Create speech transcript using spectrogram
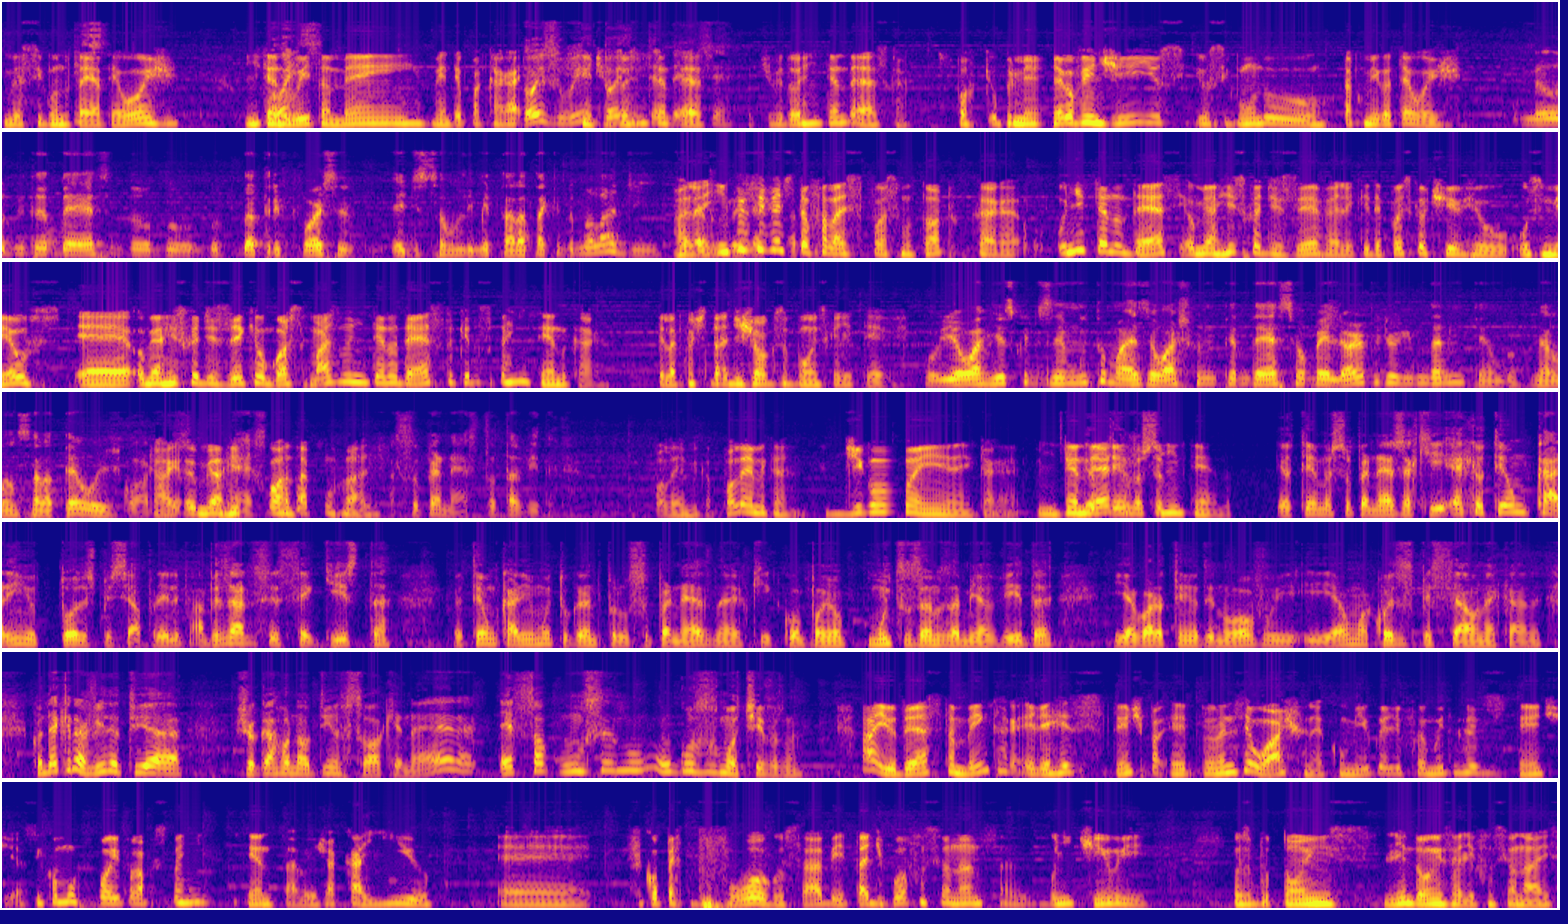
o meu segundo tá aí até hoje. O Nintendo dois? Wii também, vendeu pra caralho. Dois Wii, Sim, dois, dois Nintendo DS? DS? Eu tive dois Nintendo DS, cara. Porque o primeiro eu vendi e o, e o segundo tá comigo até hoje meu Nintendo DS do, do, do, da Triforce edição limitada tá aqui do meu ladinho. Olha, inclusive antes de eu falar esse próximo tópico, cara, o Nintendo DS, eu me arrisco a dizer, velho, que depois que eu tive o, os meus, é, eu me arrisco a dizer que eu gosto mais do Nintendo DS do que do Super Nintendo, cara. Pela quantidade de jogos bons que ele teve. E eu arrisco a dizer muito mais. Eu acho que o Nintendo DS é o melhor videogame da Nintendo. Já lançado até hoje. Cara, eu me arrisco a concordar com o Rally. Super NES, toda a vida, cara. Polêmica, polêmica. Digam aí, né, cara. Nintendo eu DS ou Super Nintendo? Eu tenho meu Super NES aqui, é que eu tenho um carinho todo especial por ele. Apesar de ser ceguista, eu tenho um carinho muito grande pelo Super NES, né? Que acompanhou muitos anos da minha vida. E agora eu tenho de novo. E, e é uma coisa especial, né, cara? Quando é que na vida tu ia jogar Ronaldinho Soccer, né? É, é só um, um, dos motivos, né? Ah, e o DS também, cara, ele é resistente, pra, é, pelo menos eu acho, né? Comigo ele foi muito resistente, assim como foi o próprio Super Nintendo, sabe? Ele já caiu, é, ficou perto do fogo, sabe? E tá de boa funcionando, sabe? Bonitinho e os botões lindões ali funcionais.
